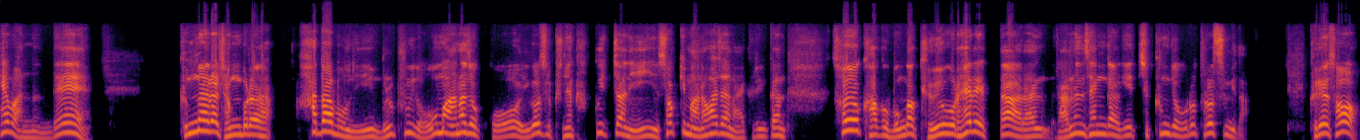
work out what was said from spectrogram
해왔는데 금나라 정벌을 하다 보니 물품이 너무 많아졌고 이것을 그냥 갖고 있자니 썩기만 하잖아요. 그러니까 서역하고 뭔가 교육을 해야겠다라는 생각이 즉흥적으로 들었습니다. 그래서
